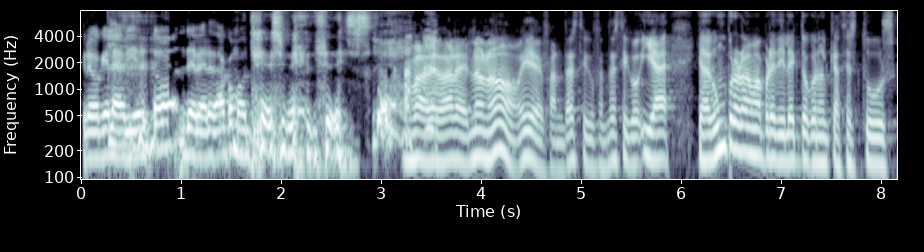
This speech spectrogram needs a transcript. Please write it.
Creo que la he abierto de verdad como tres veces. Vale, vale. No, no, oye, fantástico, fantástico. ¿Y, ¿Y, algún programa predilecto con el que haces tus,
